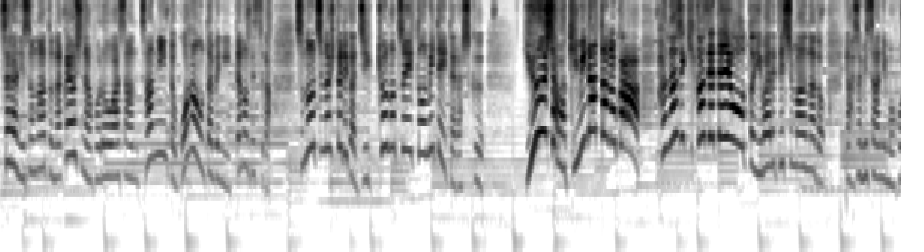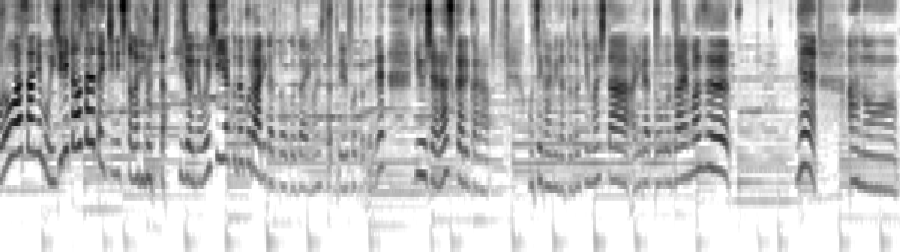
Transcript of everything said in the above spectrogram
さらにその後仲良しなフォロワーさん3人とご飯を食べに行ったのですがそのうちの1人が実況のツイートを見ていたらしく勇者は君だったのか。話聞かせてよと言われてしまうなどあさみさんにもフォロワーさんにもいじり倒された一日となりました。非常に美味しい役どころありがとうございましたということでね。勇者ラスカルからお手紙が届きました。ありがとうございます。ねあのー、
